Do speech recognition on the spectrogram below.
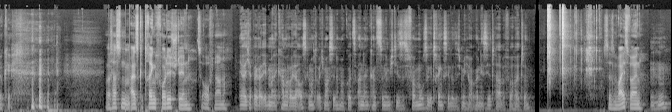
okay. Was hast du denn als Getränk vor dir stehen zur Aufnahme? Ja, ich habe ja gerade eben meine Kamera wieder ausgemacht, aber ich mache sie nochmal kurz an. Dann kannst du nämlich dieses famose Getränk sehen, das ich mich organisiert habe für heute. Ist das ein Weißwein? Mhm.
